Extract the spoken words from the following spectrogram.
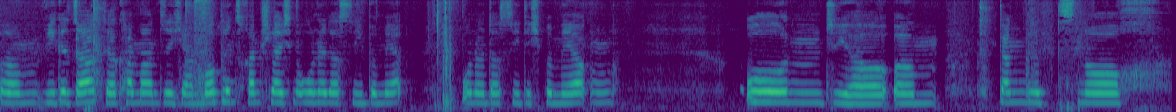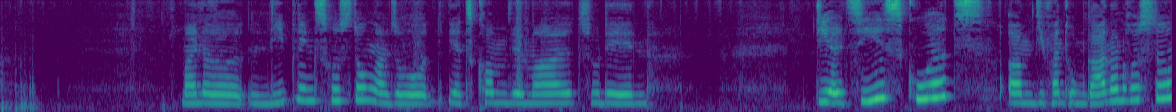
Ähm, wie gesagt, da kann man sich an Moblins ranschleichen, ohne dass sie bemerken, ohne dass sie dich bemerken. Und ja, ähm, dann gibt es noch meine Lieblingsrüstung. Also jetzt kommen wir mal zu den DLCs kurz ähm, die Phantom Ganon Rüstung.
